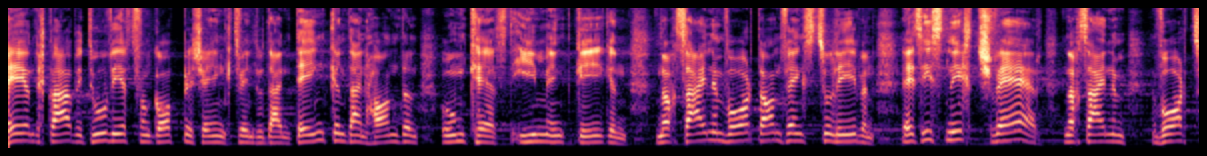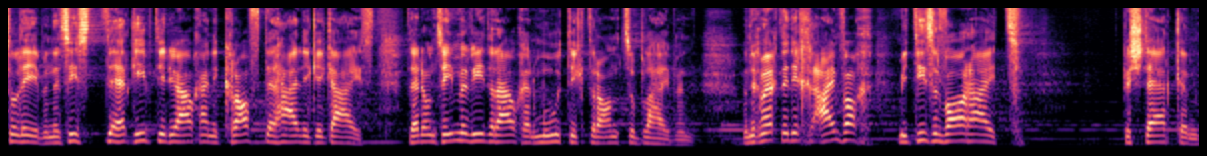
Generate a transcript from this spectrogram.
Hey, und ich glaube, du wirst von Gott beschenkt, wenn du dein Denken, dein Handeln umkehrst, ihm entgegen, nach seinem Wort anfängst zu leben. Es ist nicht schwer, nach seinem Wort zu leben. Es ist, er gibt dir ja auch eine Kraft, der Heilige Geist, der uns immer wieder auch ermutigt, dran zu bleiben. Und ich möchte dich einfach mit dieser Wahrheit bestärken.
